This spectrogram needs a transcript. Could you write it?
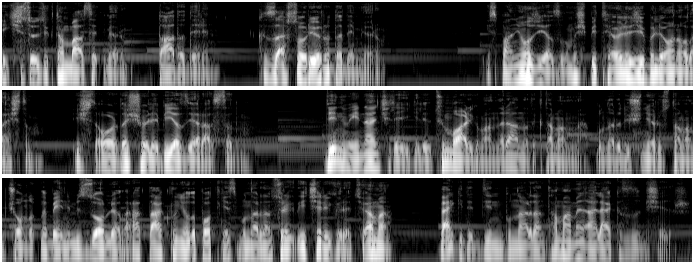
Ekşi sözlükten bahsetmiyorum. Daha da derin. Kızlar soruyoru da demiyorum. İspanyolca yazılmış bir teoloji bloğuna ulaştım. İşte orada şöyle bir yazıya rastladım. Din ve inanç ile ilgili tüm bu argümanları anladık tamam mı? Bunları düşünüyoruz tamam çoğunlukla beynimizi zorluyorlar. Hatta Aklın Yolu Podcast bunlardan sürekli içerik üretiyor ama belki de din bunlardan tamamen alakasız bir şeydir.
